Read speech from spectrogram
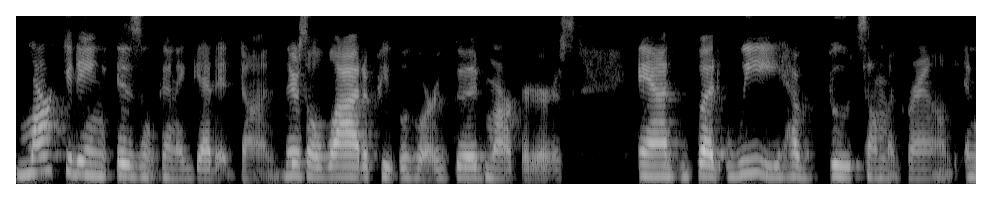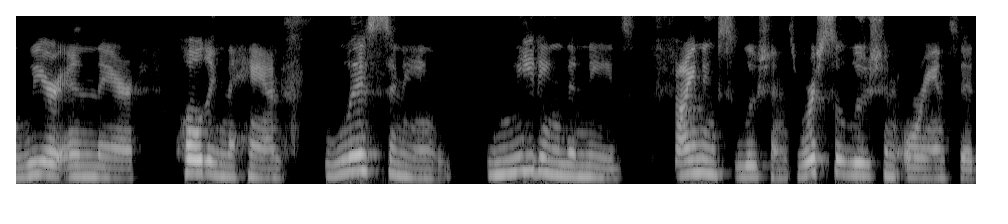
Marketing isn't going to get it done. There's a lot of people who are good marketers and but we have boots on the ground and we are in there holding the hand listening meeting the needs, finding solutions. We're solution oriented.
